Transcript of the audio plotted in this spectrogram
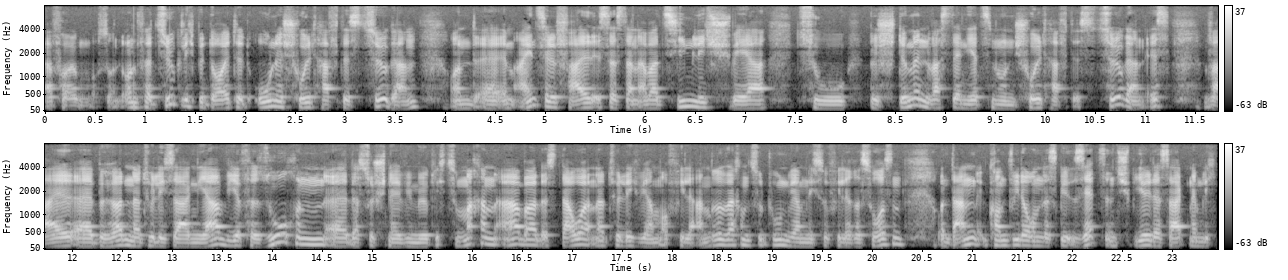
erfolgen muss. Und unverzüglich bedeutet ohne schuldhaftes Zögern. Und äh, im Einzelfall ist das dann aber ziemlich schwer zu bestimmen, was denn jetzt nun schuldhaftes Zögern ist, weil äh, Behörden natürlich sagen, ja, wir versuchen, äh, das so schnell wie möglich zu machen, aber das dauert natürlich. Wir haben auch viele andere Sachen zu tun, wir haben nicht so viele Ressourcen. Und dann kommt wiederum das Gesetz ins Spiel, das sagt nämlich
